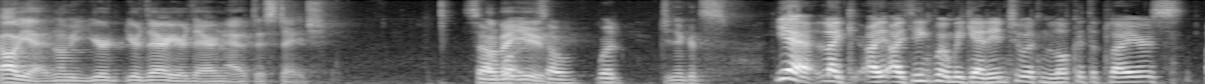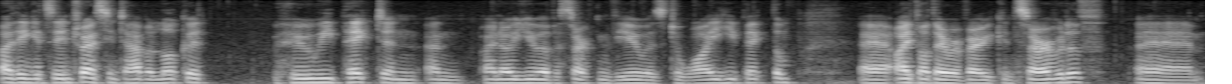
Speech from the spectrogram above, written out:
Oh yeah, I mean you're you're there, you're there now at this stage. So what about you? So. Do you think it's? Yeah, like I, I think when we get into it and look at the players, I think it's interesting to have a look at who he picked and and I know you have a certain view as to why he picked them. Uh, I thought they were very conservative. Um,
